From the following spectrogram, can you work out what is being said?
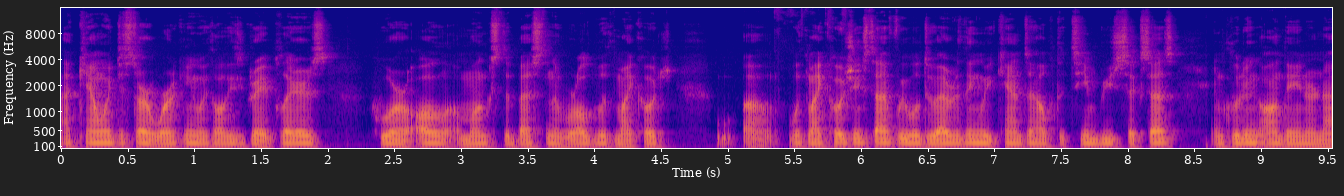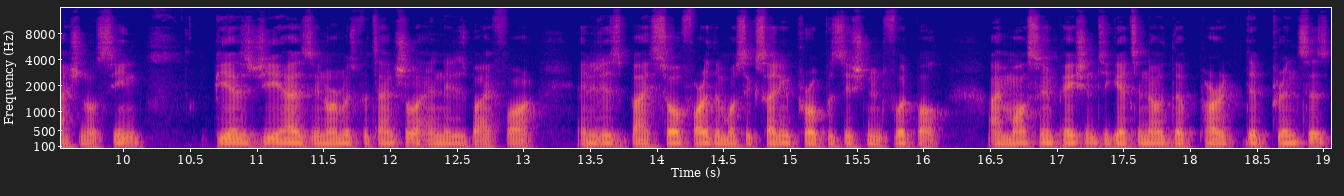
I can't wait to start working with all these great players who are all amongst the best in the world with my coach. Uh, with my coaching staff, we will do everything we can to help the team reach success, including on the international scene. PSG has enormous potential, and it is by far and it is by so far the most exciting pro position in football. I'm also impatient to get to know the Parc des Princes,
